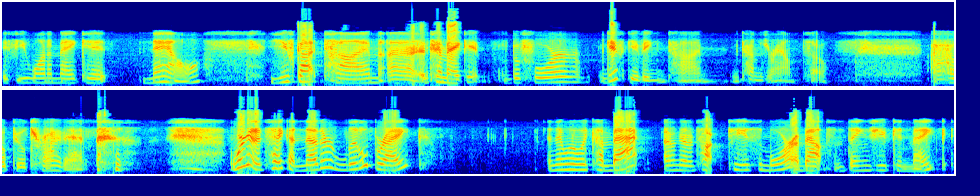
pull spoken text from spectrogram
if you want to make it now. You've got time uh, to make it before gift giving time comes around. So I hope you'll try that. We're going to take another little break. And then when we come back, I'm going to talk to you some more about some things you can make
